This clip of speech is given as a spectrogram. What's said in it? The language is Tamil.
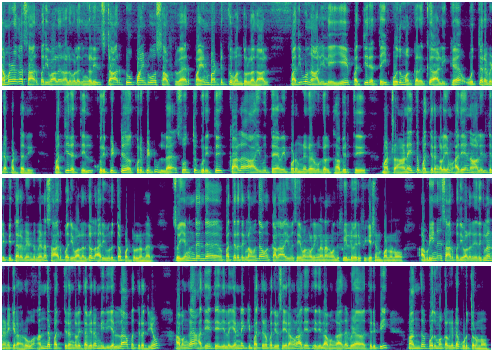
தமிழக சார் பதிவாளர் அலுவலகங்களில் star two point O software பயன்பாட்டுக்கு வந்துள்ளதால் பதிவு நாளிலேயே பத்திரத்தை பொதுமக்களுக்கு அளிக்க உத்தரவிடப்பட்டது. பத்திரத்தில் குறிப்பிட்டு குறிப்பிட்டுள்ள சொத்து குறித்து கள ஆய்வு தேவைப்படும் நிகழ்வுகள் தவிர்த்து மற்ற அனைத்து பத்திரங்களையும் அதே நாளில் திருப்பி தர வேண்டும் என சார் பதிவாளர்கள் அறிவுறுத்தப்பட்டுள்ளனர். ஸோ எந்தெந்த பத்திரத்துக்கெல்லாம் வந்து அவங்க கள ஆய்வு செய்வாங்க இல்லைங்களா? நாங்கள் வந்து ஃபீல்டு வெரிஃபிகேஷன் பண்ணணும் அப்படின்னு சார் பதிவாளர் எதுக்கெல்லாம் நினைக்கிறாரோ அந்த பத்திரங்களை தவிர மீதி எல்லா பத்திரத்தையும் அவங்க அதே தேதியில் என்னைக்கு பத்திரப்பதிவு செய்கிறாங்களோ அதே தேதியில் அவங்க அதை திருப்பி அந்த பொதுமக்கள்கிட்ட கொடுத்துடணும்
